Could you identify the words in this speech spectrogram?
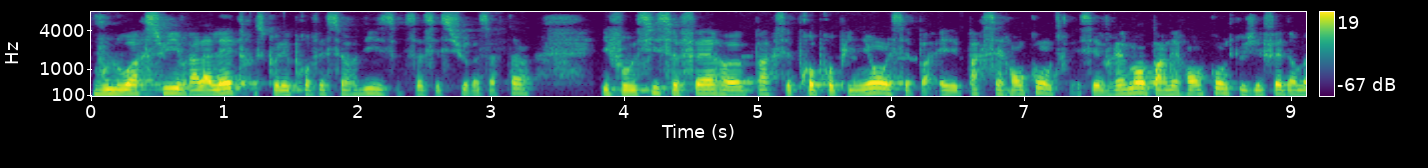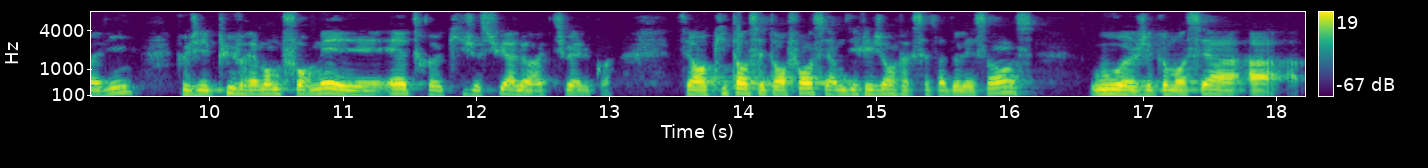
vouloir suivre à la lettre ce que les professeurs disent. Ça, c'est sûr et certain. Il faut aussi se faire euh, par ses propres opinions et, pas, et par ses rencontres. Et c'est vraiment par les rencontres que j'ai fait dans ma vie que j'ai pu vraiment me former et être qui je suis à l'heure actuelle, quoi c'est en quittant cette enfance et en me dirigeant vers cette adolescence où euh, j'ai commencé à,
